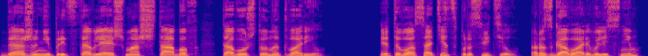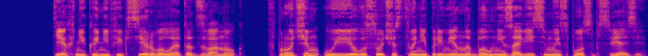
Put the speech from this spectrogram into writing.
«Даже не представляешь масштабов того, что натворил. Это вас отец просветил? Разговаривали с ним?» Техника не фиксировала этот звонок. Впрочем, у ее высочества непременно был независимый способ связи.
